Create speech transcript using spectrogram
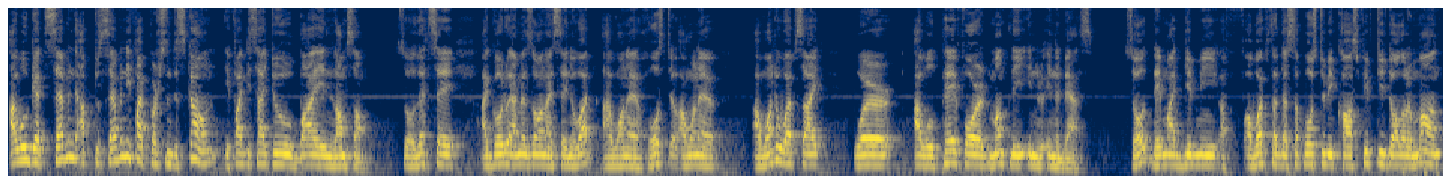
I will get up to 75% discount if I decide to buy in lump sum. So let's say I go to Amazon, I say, you know what? I want to host, I want to, I want a website where I will pay for it monthly in, in advance. So they might give me a, a website that's supposed to be cost $50 a month.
